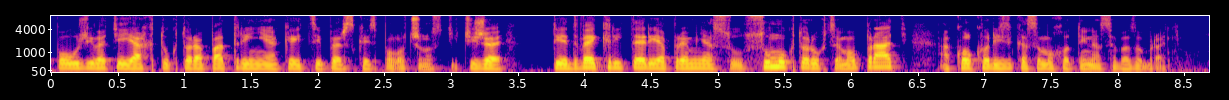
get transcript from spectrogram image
používate jachtu, ktorá patrí nejakej cyperskej spoločnosti. Čiže tie dve kritéria pre mňa sú sumu, ktorú chcem oprať a koľko rizika som ochotný na seba zobrať.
